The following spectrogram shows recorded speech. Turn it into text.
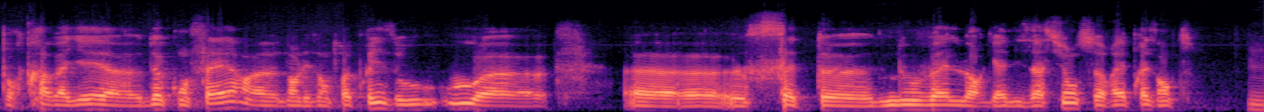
pour travailler de concert dans les entreprises où cette nouvelle organisation serait présente. Mmh.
